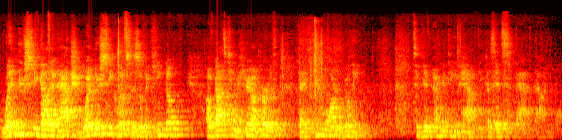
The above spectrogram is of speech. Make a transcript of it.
when you see God in action, when you see glimpses of the kingdom, of God's kingdom here on earth, that you are willing to give everything you have because it's that valuable.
